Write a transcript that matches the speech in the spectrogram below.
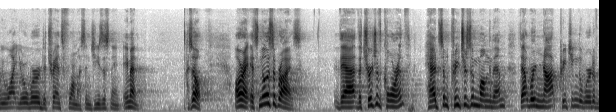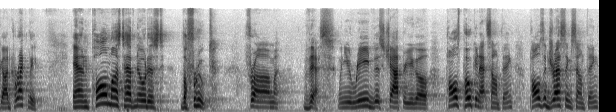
we want your word to transform us in Jesus' name. Amen. So, all right, it's no surprise that the church of Corinth had some preachers among them that were not preaching the word of God correctly. And Paul must have noticed the fruit from this. When you read this chapter, you go, Paul's poking at something, Paul's addressing something,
